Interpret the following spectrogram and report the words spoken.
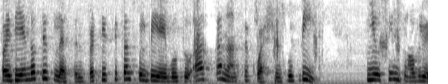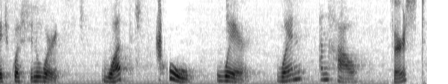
By the end of this lesson, participants will be able to ask and answer questions with be using WH question words. What, who, where, when, and how. First,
